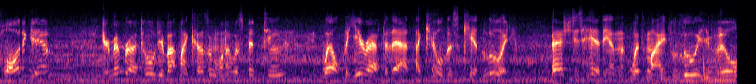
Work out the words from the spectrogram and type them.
Claude again. You remember I told you about my cousin when I was 15? Well, the year after that, I killed this kid, Louis. Bashed his head in with my Louisville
